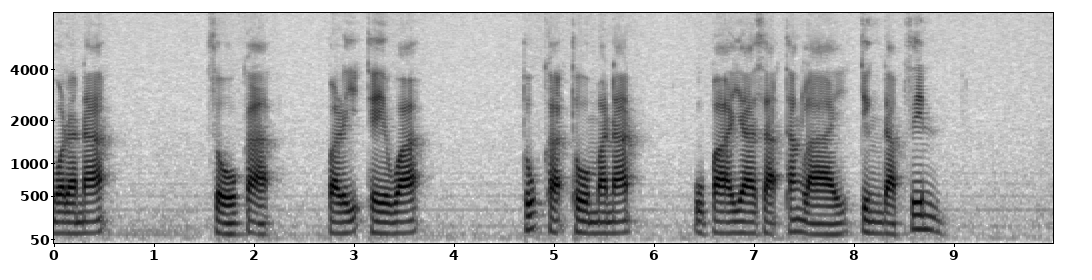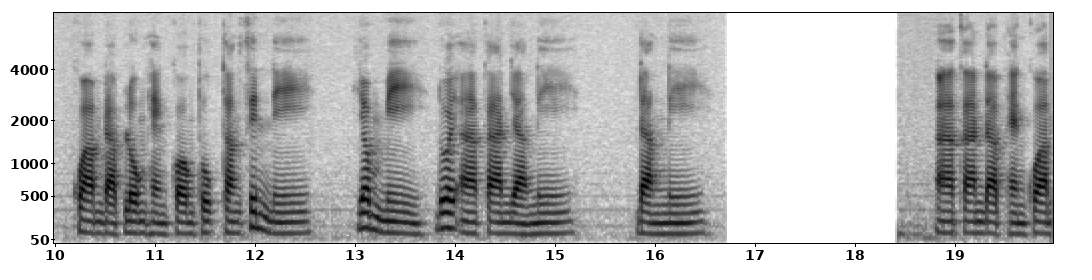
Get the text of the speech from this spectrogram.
มรณะ โสกะ ปริเทวะ ทุกขโทมนัส อุปายาสะทั้งหลายจึงดับสิ้น ความดับลงแห่งกองทุกทั้งสิ้นนี้ ย่อมมีด้วยอาการอย่างนี้ ดังนี้ อาการดับแห่งความ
